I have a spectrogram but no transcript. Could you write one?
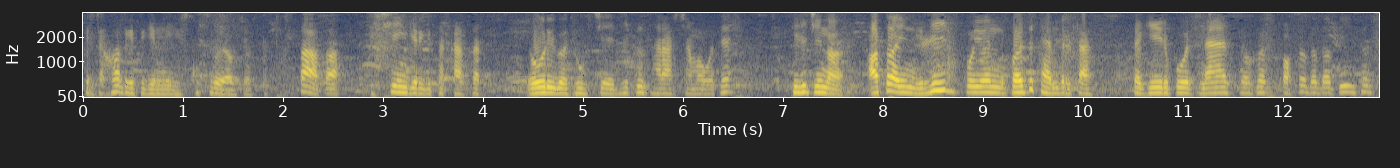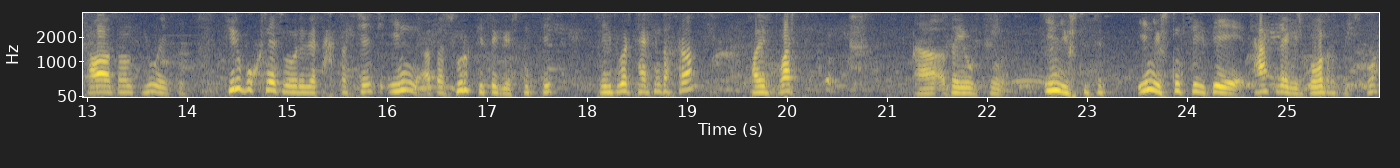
тэр зохиол гэдэг юмны ертөнц рүү явж явдаг. Тусдаа одоо бичгийн гэр гэдэг газар өөрийгөө төгжээд хэдэн сараар ч хамаагүй те тэгэж энэ одоо энэ рил буюу энэ бодит амьдралаас одоо гэр бүл, найз нөхөд, босод одоо бизнес, хоолунд юу гэдэг тэр бүхнээс өөрийгөө тасалж ийж энэ одоо сүрэг гэдэг ертөнцийг нэгдүгээр тархин дотроо хоёрдугаарт одоо юу гэдгийг энэ ертөнцид энэ ертөнцийг би цааслаа гэж буулгаж бичдэг.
